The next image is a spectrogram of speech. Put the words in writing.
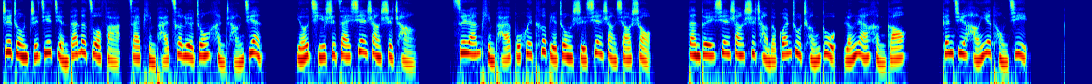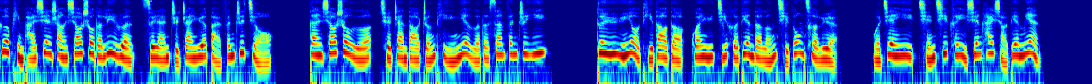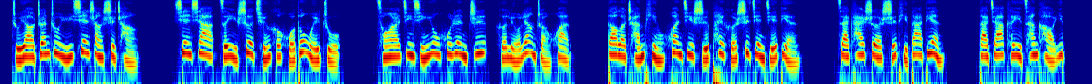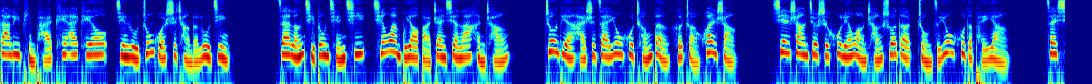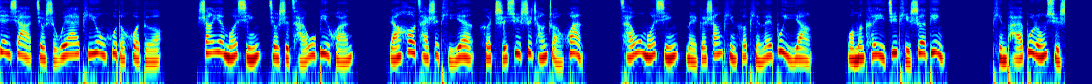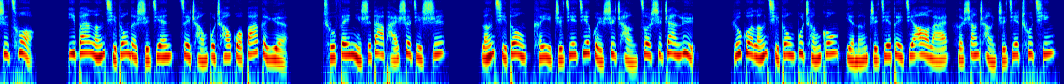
这种直接简单的做法在品牌策略中很常见，尤其是在线上市场。虽然品牌不会特别重视线上销售，但对线上市场的关注程度仍然很高。根据行业统计，各品牌线上销售的利润虽然只占约百分之九，但销售额却占到整体营业额的三分之一。对于云友提到的关于集合店的冷启动策略，我建议前期可以先开小店面，主要专注于线上市场，线下则以社群和活动为主，从而进行用户认知和流量转换。到了产品换季时，配合事件节点，再开设实体大店。大家可以参考意大利品牌 KIKO 进入中国市场的路径。在冷启动前期，千万不要把战线拉很长，重点还是在用户成本和转换上。线上就是互联网常说的种子用户的培养。在线下就是 VIP 用户的获得，商业模型就是财务闭环，然后才是体验和持续市场转换。财务模型每个商品和品类不一样，我们可以具体设定。品牌不容许试错，一般冷启动的时间最长不超过八个月，除非你是大牌设计师，冷启动可以直接接轨市场做市占率。如果冷启动不成功，也能直接对接奥莱和商场直接出清。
